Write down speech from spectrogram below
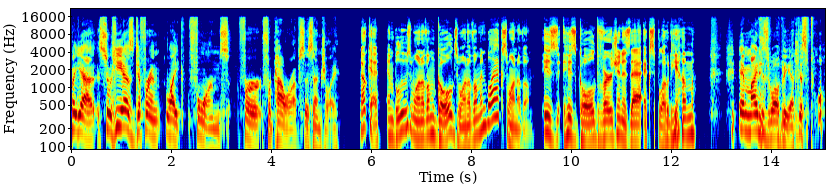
But yeah, so he has different like forms for for power ups essentially. Okay. And blue's one of them, gold's one of them, and black's one of them. Is his gold version, is that Explodium? It might as well be at this point.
